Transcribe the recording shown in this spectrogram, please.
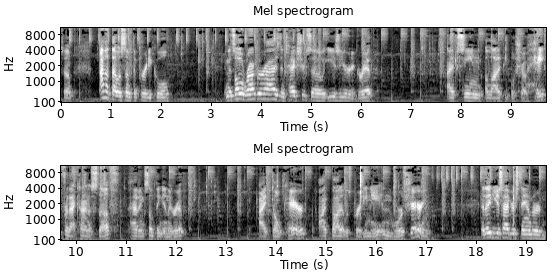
So I thought that was something pretty cool. And it's all rubberized and textured, so easier to grip. I've seen a lot of people show hate for that kind of stuff, having something in the grip. I don't care. I thought it was pretty neat and worth sharing. And then you just have your standard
